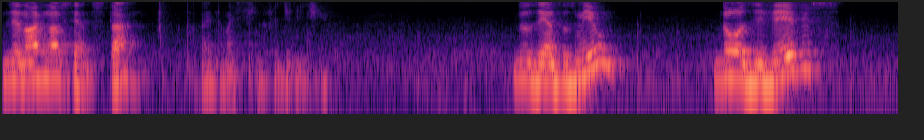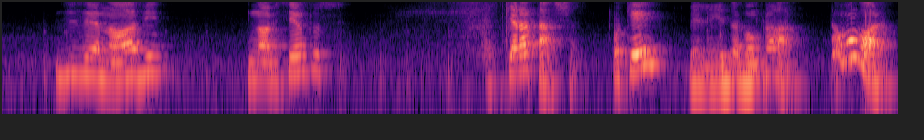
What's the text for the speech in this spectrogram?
19,900, tá? Vai tá mais fino, foi direitinho. 200 mil, 12 vezes 19,900, que era a taxa, ok? Beleza, vamos para lá. Então, vamos embora.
